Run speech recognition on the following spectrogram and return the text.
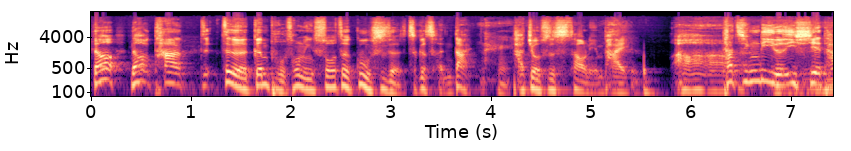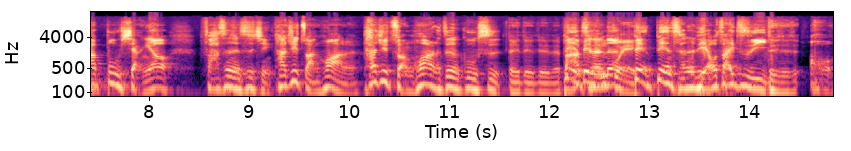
然后然后他这这个跟蒲松龄说这个故事的这个陈代，他就是少年派。啊，他经历了一些他不想要发生的事情，他去转化了，他去转化了这个故事，对对对对，变成了变变成了《聊斋志异》，对对对，哦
